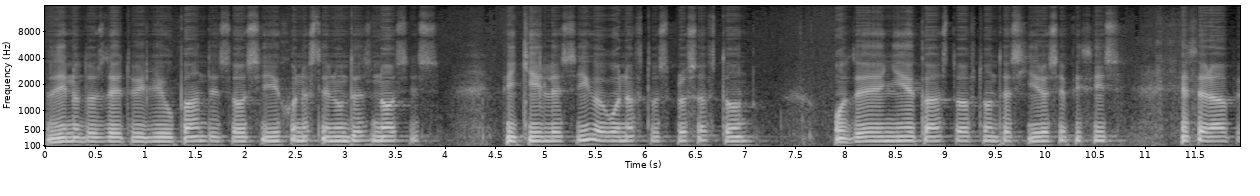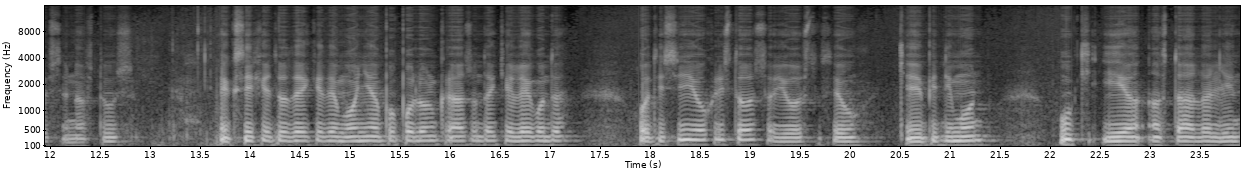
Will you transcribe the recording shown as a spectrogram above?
δίνοντος δε του ηλίου πάντες όσοι είχον ασθενούντας νόσεις ποικίλες ήγαγον αυτούς προς αυτόν ο δε ενιαικάστο αυτόν τα σχήρας επιθύς εθεράπευσεν αυτούς. Εξήρχετο δε και δαιμόνια από πολλών κράζοντα και λέγοντα ότι εσύ ο Χριστός ο Υιός του Θεού και επιτιμών ουκ ία αυτά λαλήν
